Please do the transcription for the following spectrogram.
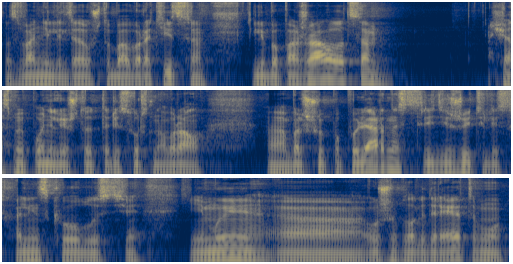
звонили для того, чтобы обратиться, либо пожаловаться. Сейчас мы поняли, что этот ресурс набрал большую популярность среди жителей Сахалинской области, и мы э, уже благодаря этому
